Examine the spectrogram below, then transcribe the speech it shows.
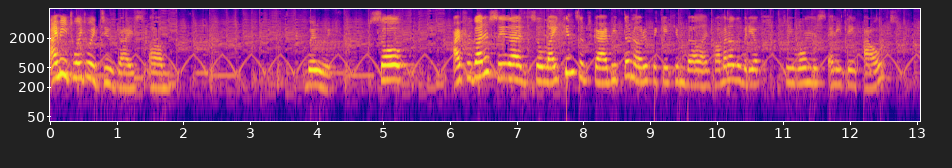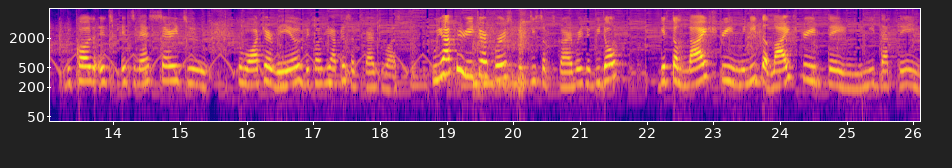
I mean 2022, guys. Um, wait, wait, wait. So I forgot to say that. So like and subscribe, hit the notification bell, and comment on the video so you won't miss anything out. Because it's it's necessary to to watch our videos because you have to subscribe to us. We have to reach our first 50 subscribers. If we don't get the live stream, we need the live stream thing. We need that thing.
